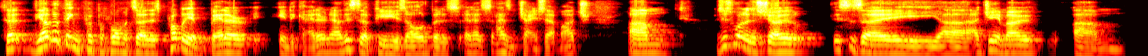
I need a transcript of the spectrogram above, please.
So the other thing for performance, though, there's probably a better indicator. Now, this is a few years old, but it hasn't changed that much. Um, I just wanted to show this is a uh, a GMO um,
